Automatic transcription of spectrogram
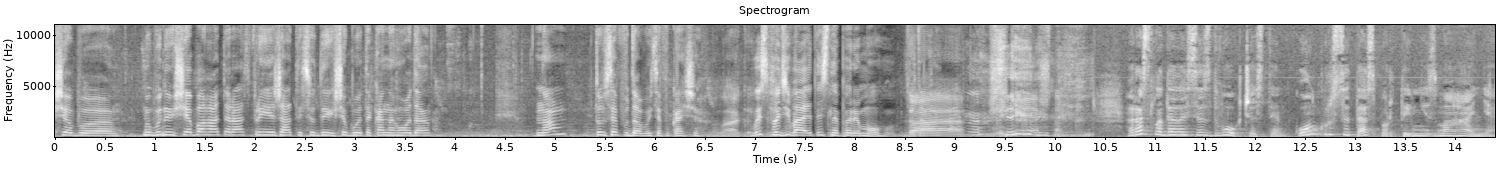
щоб е, ми будемо ще багато раз приїжджати сюди, якщо буде така нагода. Нам тут все подобається поки що. Ви сподіваєтесь на перемогу? Так, звісно. Гра складалася з двох частин конкурси та спортивні змагання.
